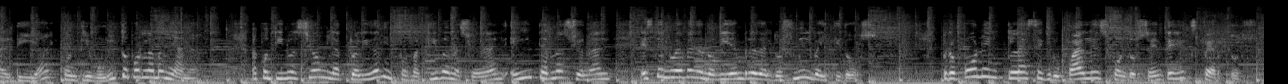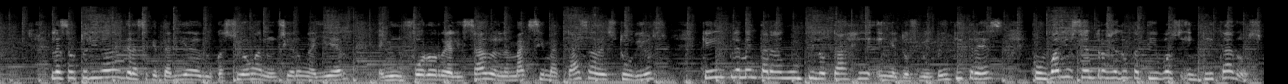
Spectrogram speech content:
al día con Tribunito por la mañana. A continuación, la actualidad informativa nacional e internacional este 9 de noviembre del 2022. Proponen clases grupales con docentes expertos. Las autoridades de la Secretaría de Educación anunciaron ayer, en un foro realizado en la máxima casa de estudios, que implementarán un pilotaje en el 2023 con varios centros educativos implicados,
